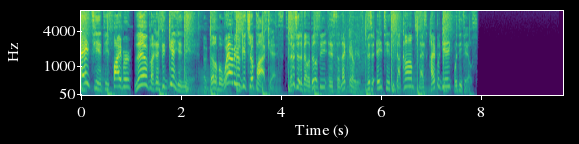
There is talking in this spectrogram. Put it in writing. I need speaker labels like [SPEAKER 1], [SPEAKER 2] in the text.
[SPEAKER 1] AT&T Fiber, live like a gigillionaire. Available wherever you get your podcast. Limited availability in select areas. Visit AT&T.com slash hypergig for details.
